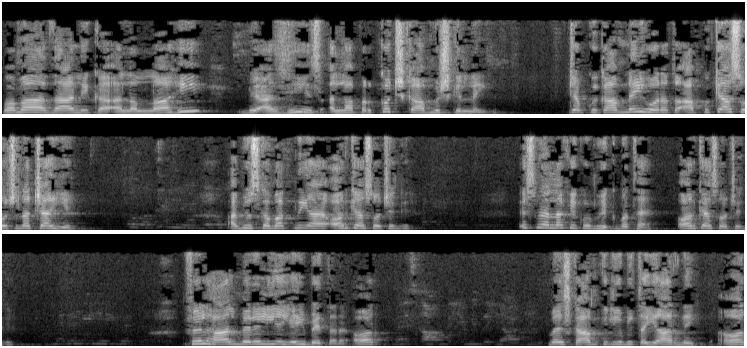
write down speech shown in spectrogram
وما ذالی کا اللہ بے عزیز اللہ پر کچھ کام مشکل نہیں ہے۔ جب کوئی کام نہیں ہو رہا تو آپ کو کیا سوچنا چاہیے؟ ابھی اس کا وقت نہیں آیا، اور کیا سوچیں گے؟ اس میں اللہ کی کوئی حکمت ہے؟ اور کیا سوچیں گے؟ فی الحال میرے لیے یہی بہتر ہے، اور؟ میں اس کام کے لیے بھی تیار نہیں، اور؟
